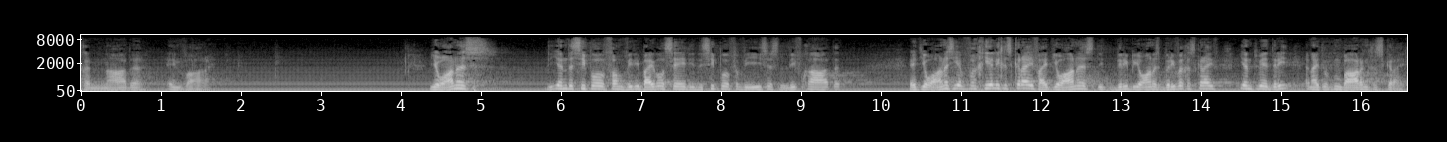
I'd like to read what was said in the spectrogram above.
genade en waarheid. Johannes, die een disipel van wie die Bybel sê die disipel vir wie Jesus liefgehad het, het Johannes die evangelie geskryf. Hy het Johannes die drie Johannes briewe geskryf, 1 2 3 en hy het Openbaring geskryf.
